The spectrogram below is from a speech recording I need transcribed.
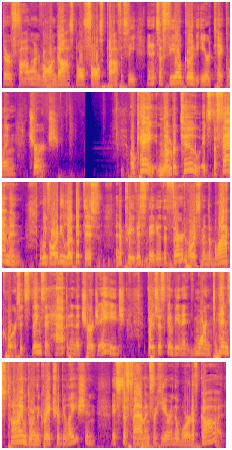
they're following wrong gospel, false prophecy, and it's a feel good, ear tickling church. Okay, number two, it's the famine. We've already looked at this in a previous video, the third horseman, the black horse. It's things that happen in the church age, but it's just going to be a more intense time during the Great Tribulation. It's the famine for hearing the Word of God.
